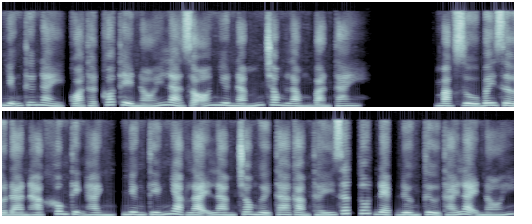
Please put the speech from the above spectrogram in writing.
những thứ này quả thật có thể nói là rõ như nắm trong lòng bàn tay. Mặc dù bây giờ đàn hạc không thịnh hành, nhưng tiếng nhạc lại làm cho người ta cảm thấy rất tốt đẹp đường tử thái lại nói.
